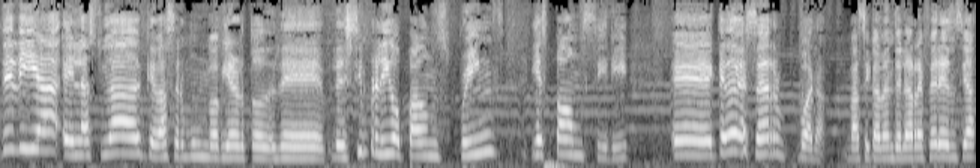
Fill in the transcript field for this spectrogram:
de día en la ciudad, que va a ser mundo abierto, de, de- siempre le digo Palm Springs y es Palm City. Eh, que debe ser, bueno, básicamente la referencia,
